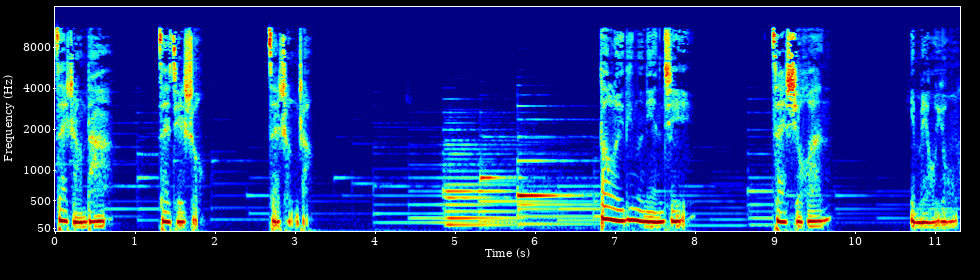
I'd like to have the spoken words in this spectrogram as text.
再长大，再接受，再成长。到了一定的年纪，再喜欢，也没有用了。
